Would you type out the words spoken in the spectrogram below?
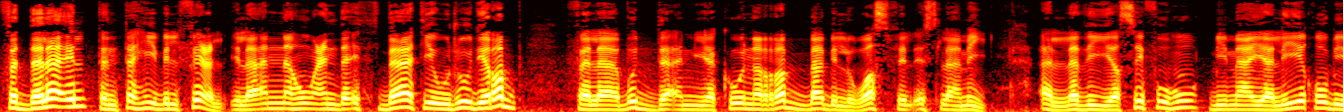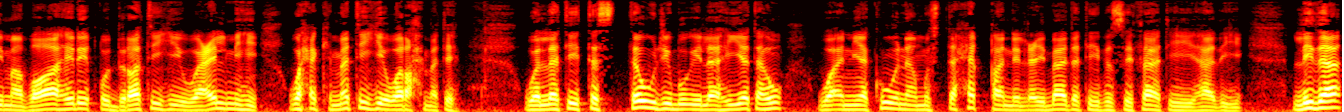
فالدلائل تنتهي بالفعل إلى أنه عند إثبات وجود رب فلا بد أن يكون الرب بالوصف الإسلامي. الذي يصفه بما يليق بمظاهر قدرته وعلمه وحكمته ورحمته والتي تستوجب إلهيته وأن يكون مستحقا للعبادة بصفاته هذه. لذا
